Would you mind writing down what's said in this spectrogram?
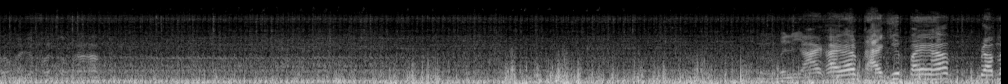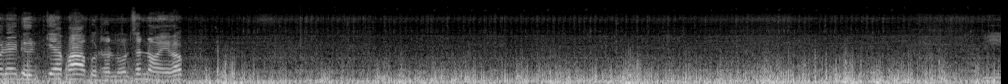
ก็มันจะฝนตกนะครับเป็นยายใครครับถ่ายคลิปไปครับ เราไม่ได้เดินแก้ผ้าบนถนนซะหน่อยครับ นี่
